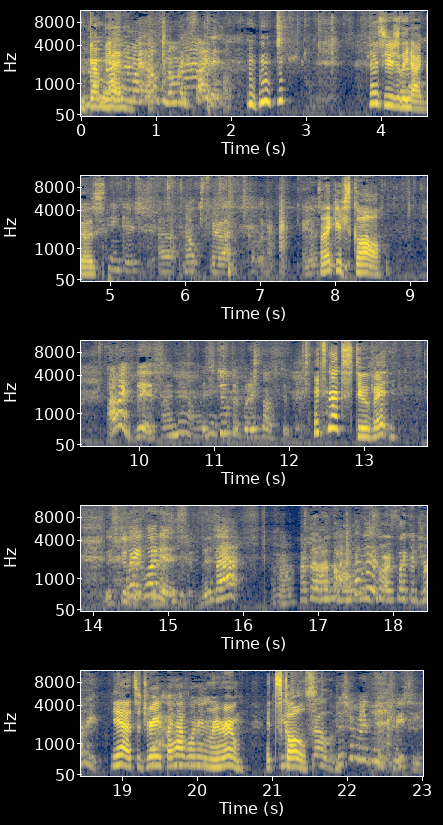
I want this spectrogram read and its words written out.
You got me. I'm in my house and I'm excited. That's usually how it goes. Pinkish. Uh, nope, they're that color. I like your skull. I like this. I know. It's stupid, but it's not stupid. It's not stupid. It's stupid. Wait, what is? but is stupid. This? that? Uh-huh. I thought at the Halloween store it's like a drape. Yeah, it's a drape. I have one in my room. It's skulls. This reminds me of Tracy.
